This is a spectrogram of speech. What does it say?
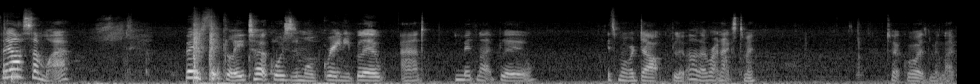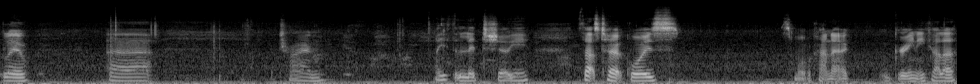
They are somewhere. Basically, turquoise is more greeny blue, and midnight blue is more a dark blue. Oh, they're right next to me. Turquoise, midnight blue. Uh, try and I use the lid to show you. So that's turquoise. It's more of a kind of greeny colour.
